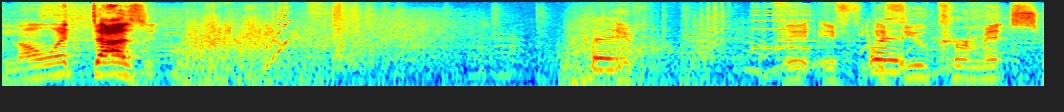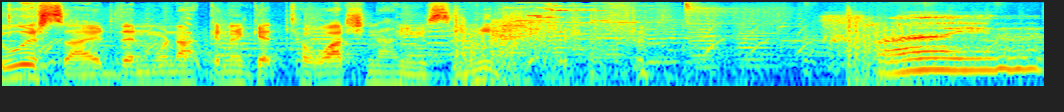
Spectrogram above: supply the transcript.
No, it doesn't. But, If if, if you commit suicide, then we're not gonna get to watch Now You See Me together. fine.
